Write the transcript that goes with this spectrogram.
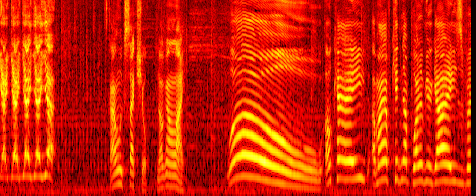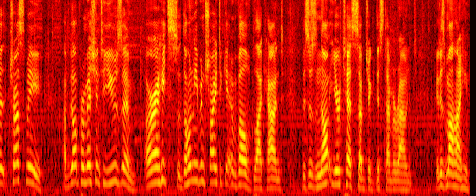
yeah, yeah, yeah, yeah, yeah. This kind of looks sexual, not gonna lie. Whoa! Okay, I might have kidnapped one of your guys, but trust me, I've got permission to use him. Alright, so don't even try to get involved, Black Hand. This is not your test subject this time around. It is mine,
